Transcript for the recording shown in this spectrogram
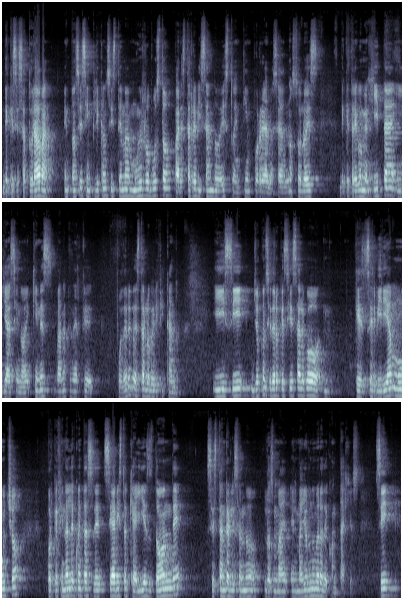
de que se saturaban. Entonces implica un sistema muy robusto para estar revisando esto en tiempo real. O sea, no solo es de que traigo mi hojita y ya, sino hay quienes van a tener que poder estarlo verificando. Y sí, yo considero que sí es algo que serviría mucho porque al final de cuentas se, se ha visto que ahí es donde se están realizando los, el mayor número de contagios. Sí,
